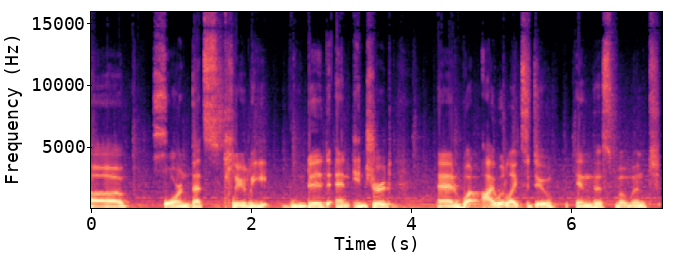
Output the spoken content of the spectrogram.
uh, horn that's clearly wounded and injured. And what I would like to do in this moment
